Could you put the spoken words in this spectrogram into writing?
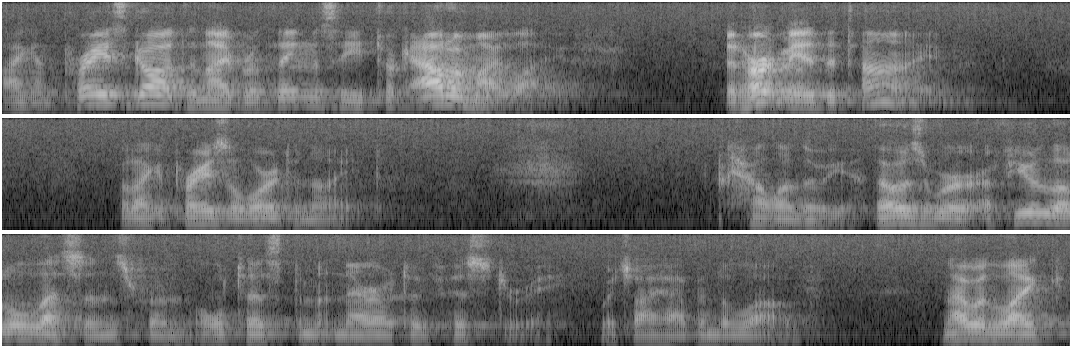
I can praise God tonight for things He took out of my life. It hurt me at the time, but I can praise the Lord tonight. Hallelujah. Those were a few little lessons from Old Testament narrative history, which I happen to love. And I would like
